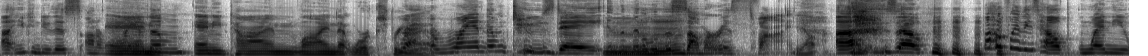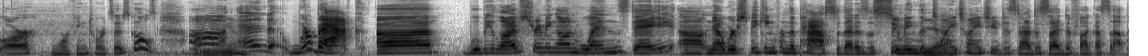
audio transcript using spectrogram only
Uh, you can do this on a Any, random any timeline that works for you. A random Tuesday in the middle of the summer is fine. Yep. Uh, so, but hopefully these help when you are working towards those goals. Uh, And we're back. We'll be live streaming on Wednesday. Uh, now we're speaking from the past, so that is assuming that Yeah. 2022 does not decide to fuck us up.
